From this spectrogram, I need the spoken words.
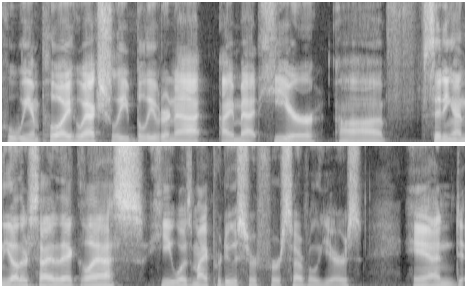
who we employ who actually, believe it or not, I met here, uh, sitting on the other side of that glass. He was my producer for several years, and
